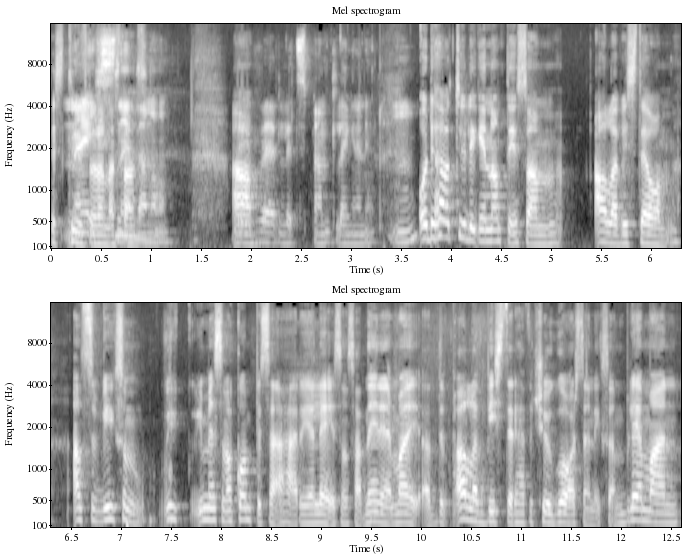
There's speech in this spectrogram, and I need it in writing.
Det styrs någon annanstans. Nej, någon. Det är väldigt spänt längre ner. Mm. Och det här var tydligen någonting som alla visste om. Alltså vi, liksom, vi gemensamma kompisar här i LA som sa att nej, nej, man, alla visste det här för 20 år sedan. Liksom. Blev man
